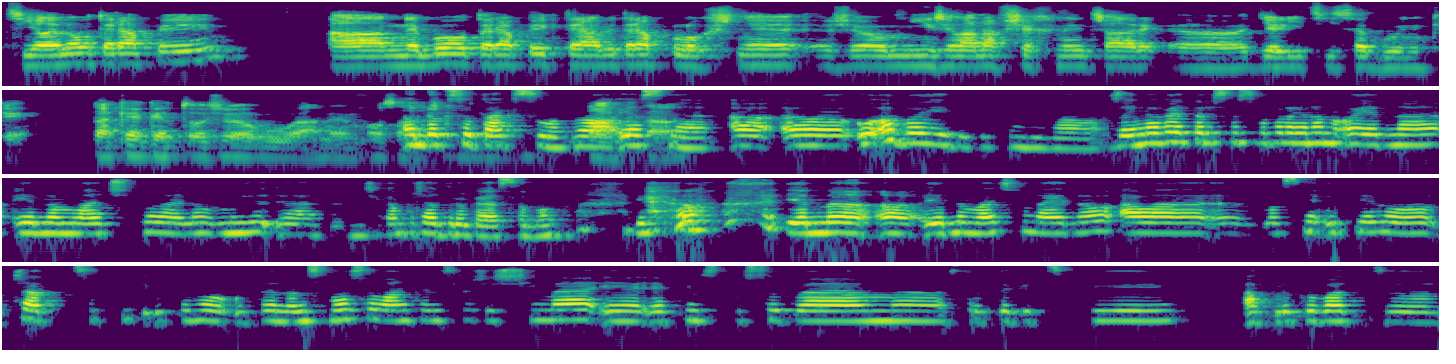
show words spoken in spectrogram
cílenou terapii a nebo terapii, která by teda plošně že jo, mířila na všechny třeba eh, dělící se buňky tak jak je to, že u, já nevím, Endoxotaxu, no tak, jasně. Tak. A uh, u obojí by to fungovalo. Zajímavé, tady jsme se bavili jenom o jedné, jednom léčbu na jedno, může, já říkám pořád já jsem jedno, uh, jedno léčbu na jedno, ale vlastně u těho, třeba co teď u toho, u té non-small cell lung cancer řešíme, je jakým způsobem strategicky aplikovat uh,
